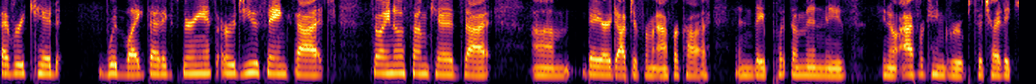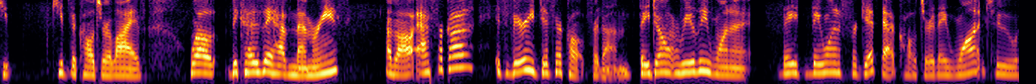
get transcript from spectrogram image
every kid would like that experience, or do you think that? So I know some kids that um, they are adopted from Africa, and they put them in these you know African groups to try to keep keep the culture alive. Well, because they have memories about Africa, it's very difficult for them. They don't really want to. They they want to forget that culture. They want to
